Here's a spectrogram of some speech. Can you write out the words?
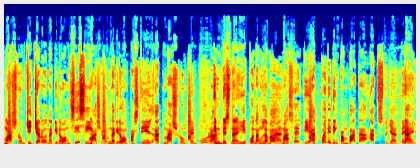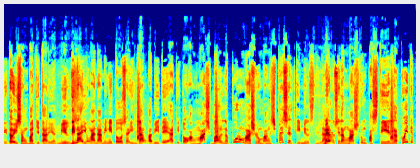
mushroom chicharo na ginawang sisig, mushroom na ginawang pastil at mushroom tempura. Imbes na hipo ng laman, mas healthy at pwede ding pambata at estudyante. Dahil ito isang vegetarian meal. Dinayo nga namin ito sa Indang Cavite at ito ang mash bowl na puro mushroom ang specialty meals nila. Meron silang mushroom pastil na 25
